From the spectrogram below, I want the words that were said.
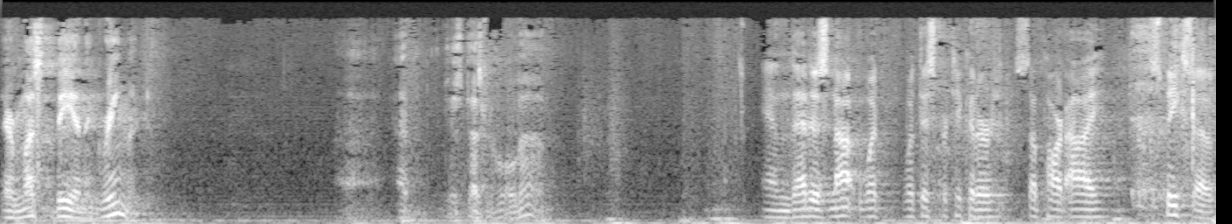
there must be an agreement. Uh, that just doesn't hold up. And that is not what, what this particular subpart I speaks of.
